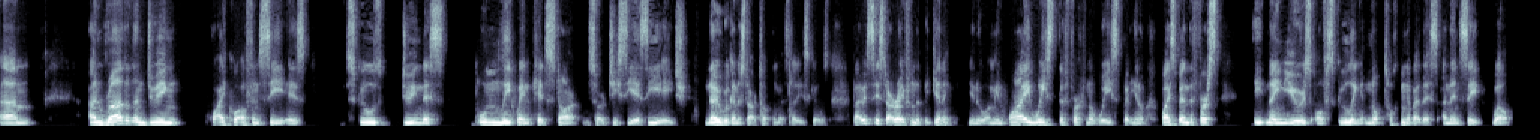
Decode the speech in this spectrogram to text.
Um, and rather than doing what I quite often see is schools doing this only when kids start sort of GCSE age. Now we're going to start talking about study skills. But I would say start right from the beginning. You know, I mean, why waste the first, not waste, but, you know, why spend the first eight, nine years of schooling not talking about this and then say, well,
